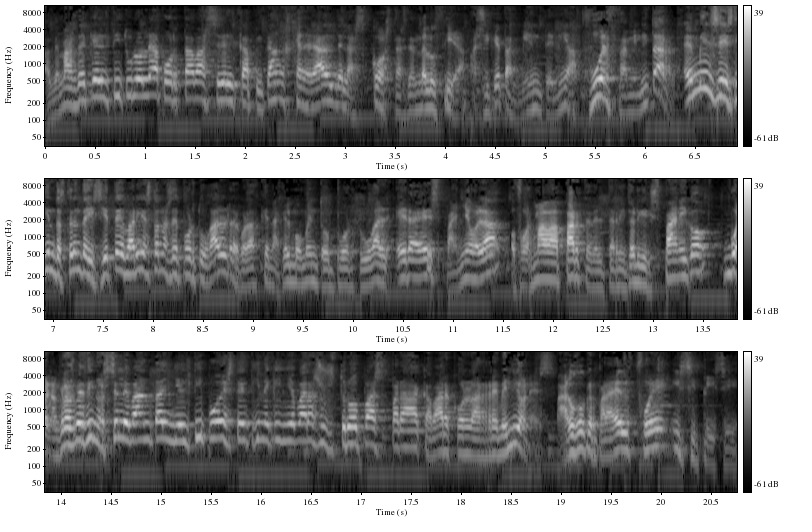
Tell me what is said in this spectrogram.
además de que el título le aportaba ser el capitán general de las costas de Andalucía, así que también tenía fuerza militar. En 1637 varias zonas de Portugal, recordad que en aquel momento Portugal era española o formaba parte del territorio hispánico, bueno, que los vecinos se levantan y el tipo este tiene que llevar a sus tropas para acabar con las rebeliones, algo que para él fue easy peasy.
